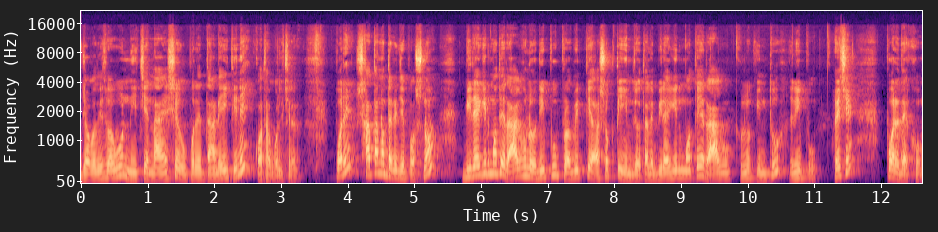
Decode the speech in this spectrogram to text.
জগদীশবাবু নিচে না এসে উপরে দাঁড়িয়েই তিনি কথা বলছিলেন। পরে সাতান্ন থেকে যে প্রশ্ন, বিরাগীর মতে রাগ হলো রিপু, প্রবৃত্তি, আসক্তি, ইন্দ্রিয়। তাহলে বিরাগীর মতে রাগ হলো কিন্তু রিপু। হয়েছে? পরে দেখো।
